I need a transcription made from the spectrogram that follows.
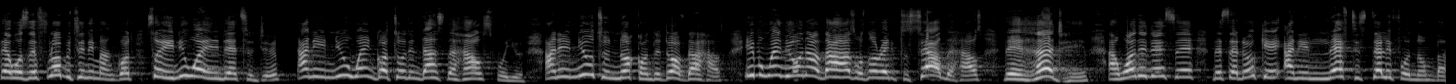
there was a flow between him and God, so he knew what he needed to do, and he knew when God told him that's the house for you, and he knew to knock on the the door of that house. Even when the owner of that house was not ready to sell the house, they heard him. And what did they say? They said, okay. And he left his telephone number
